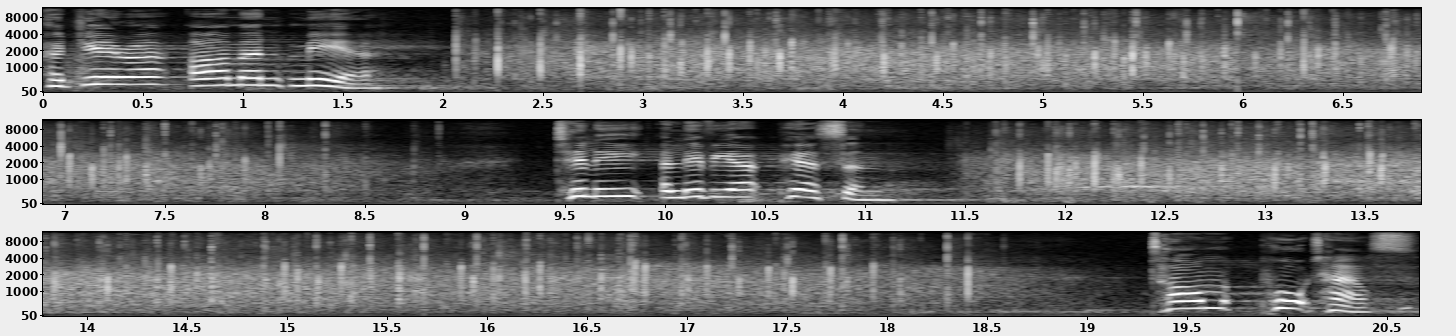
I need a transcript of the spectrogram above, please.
Hajira Arman Mir. Tilly Olivia Pearson. Tom Porthouse.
